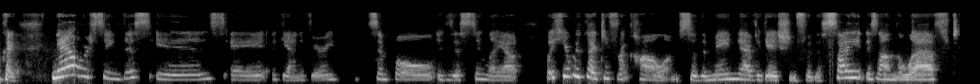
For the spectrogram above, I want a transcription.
Okay, now we're seeing this is a, again, a very simple existing layout, but here we've got different columns. So the main navigation for the site is on the left,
